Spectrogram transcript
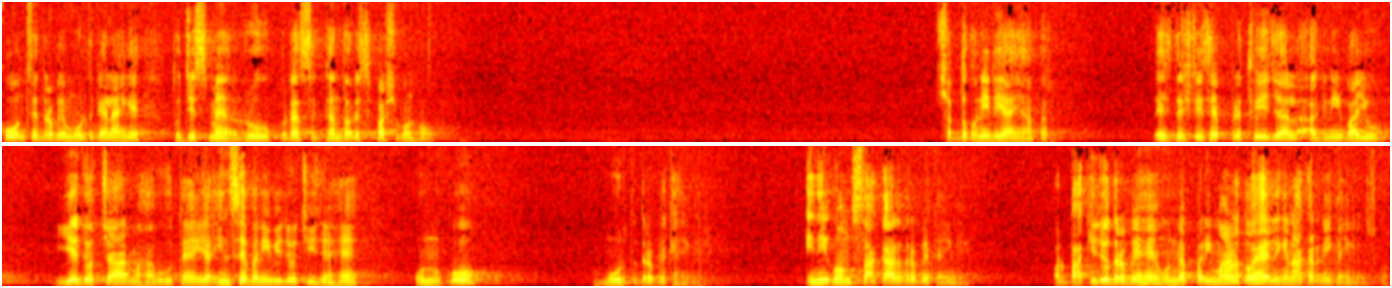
कौन से द्रव्य मूर्त कहलाएँगे? तो जिसमें रूप, रस, गंध और स्पर्श गुण हो। शब्द को नहीं दिया यहाँ पर। इस दृष्टि से पृथ्वी, जल, अग्नि, वायु, ये जो चार महाभूत हैं या इनसे बनी हुई जो चीज़ें हैं, उनको मूर्त द्रव्य कहेंगे। इन्हीं को हम साकार द्रव्य कहेंगे। और बाकी जो द्रव्य हैं, उनमें परिमाण तो है, लेकिन आकार नहीं कहेंगे उसको।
